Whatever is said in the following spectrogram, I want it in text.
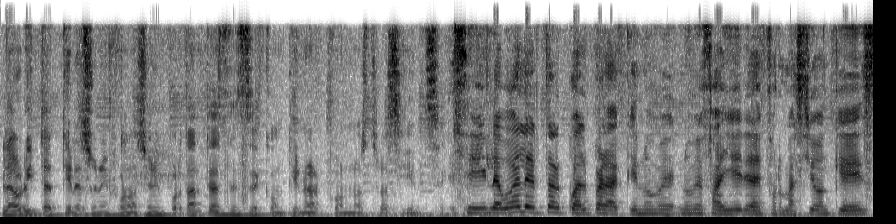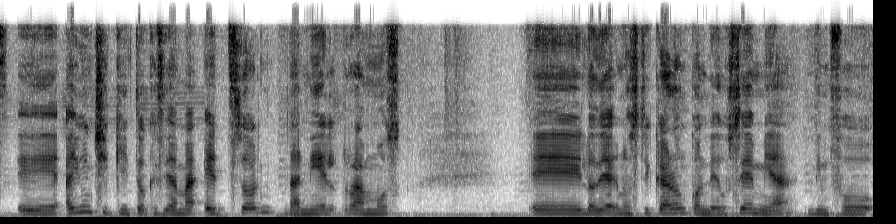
Laurita, tienes una información importante antes de continuar con nuestra siguiente sección. Sí, la voy a leer tal cual para que no me, no me falle la información, que es, eh, hay un chiquito que se llama Edson Daniel Ramos, eh, lo diagnosticaron con leucemia linfo-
